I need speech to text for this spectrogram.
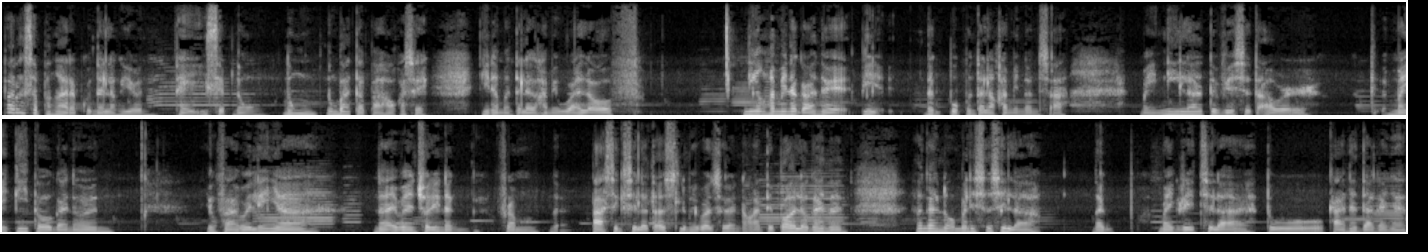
parang sa pangarap ko na lang yun. Naiisip nung, nung, nung bata pa ako kasi hindi naman talaga kami well off. Hindi nga kami nag ano eh, pi, nagpupunta lang kami nun sa Maynila to visit our my tito, ganun. Yung family niya, na eventually nag from Pasig sila tapos lumipat sila ng Antipolo ganun hanggang nung umalis na sila nag migrate sila to Canada ganyan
